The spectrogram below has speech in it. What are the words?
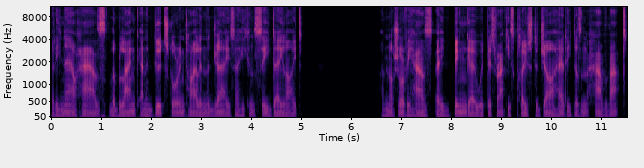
but he now has the blank and a good scoring tile in the J, so he can see daylight. I'm not sure if he has a bingo with this rack. He's close to Jarhead. He doesn't have that.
